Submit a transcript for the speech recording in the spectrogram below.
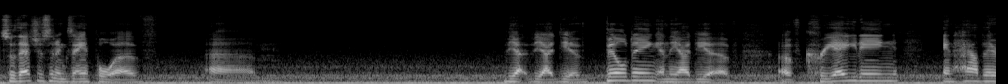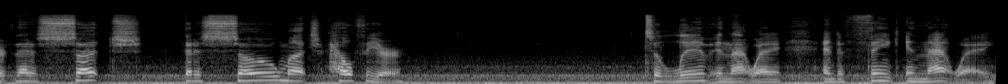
So that's just an example of um, the the idea of building and the idea of of creating and how there that is such that is so much healthier to live in that way and to think in that way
